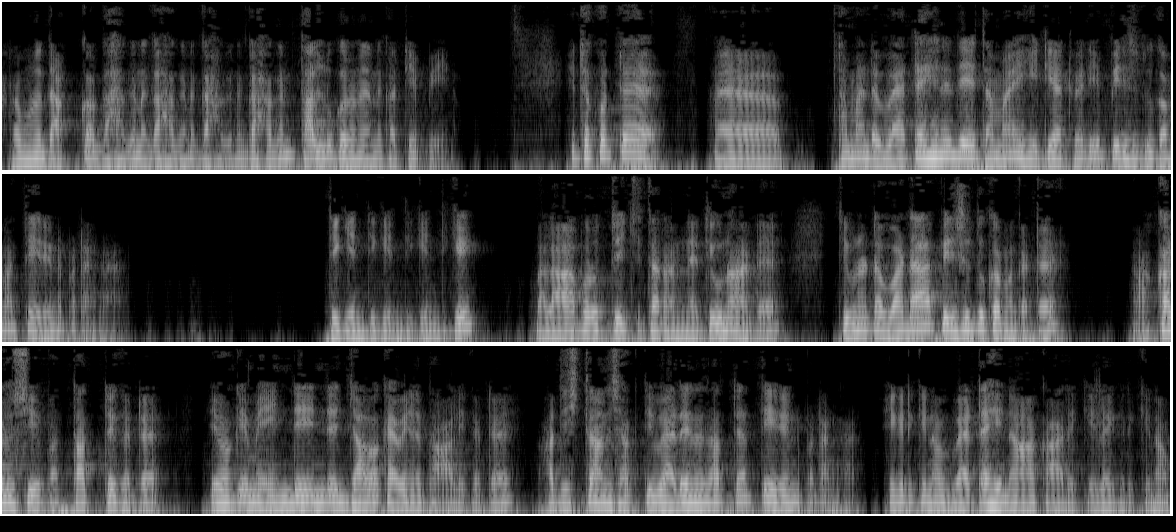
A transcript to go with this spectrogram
අරමුණ දක්වා ගහගෙන ගහගෙන ගහගෙන ගහගෙන තල්ලු කරන යන කතිය පේනවා. එතකොට තමන්ට වැටහෙන දේ තමයි හිටියට වැඩිය පිරිසිදුකමක් තේරෙන්න පටන් ගන්නවා. ටිකෙන් ටිකෙන් ටිකෙන් ටිකේ බලාපොරොත්තු වෙච්ච තරම් නැති වුණාට තිබුණට වඩා පිරිසුදුකමකට අකලුෂීපත් තත්වයකට ඒ වගේම එnde ende Java කැවෙන තාලයකට අදිෂ්ඨාන ශක්තිය වැඩෙන තත්ත්වයක් තේරෙන්න පටන් ගන්නවා. ඒකට කියනවා වැටහෙන ආකාරය කියලා. ඒකට කියනවා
